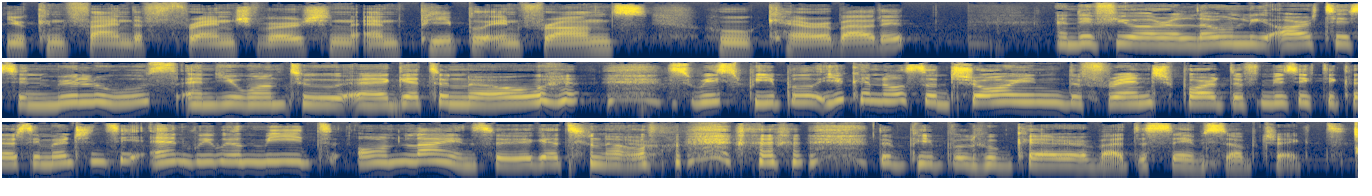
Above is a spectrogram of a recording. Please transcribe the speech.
you can find the French version and people in France who care about it and if you are a lonely artist in Mulhouse and you want to uh, get to know Swiss people, you can also join the French part of Music Declares Emergency and we will meet online so you get to know yeah. the people who care about the same subject.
